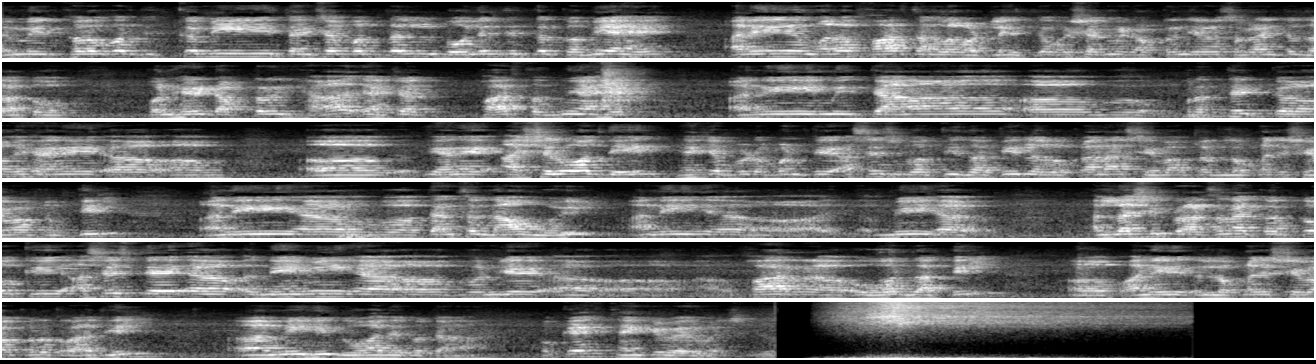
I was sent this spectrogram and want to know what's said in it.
मी खरोखर जितकं मी त्यांच्याबद्दल बोलेन तितकं कमी आहे. आणि मला फार चांगलं वाटलं. इतक्या वर्षात मी डॉक्टरांच्या सगळ्यांच्या जातो पण हे डॉक्टर ह्या ह्याच्यात फार तज्ज्ञ आहेत. आणि मी त्यांना प्रत्येक ह्याने याने आशीर्वाद देईन ह्याच्या पुढे पण ते असेच वरती जातील. लोकांना सेवा कर लोकांची सेवा करतील. आणि त्यांचं नाव होईल. आणि मी अल्लाशी प्रार्थना करतो की असेच ते नेहमी म्हणजे फार ओव्हर वर जातील. आणि लोकांची सेवा करत राहतील. मी ही दुवा देतो त्यांना. ओके? Thank you very much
